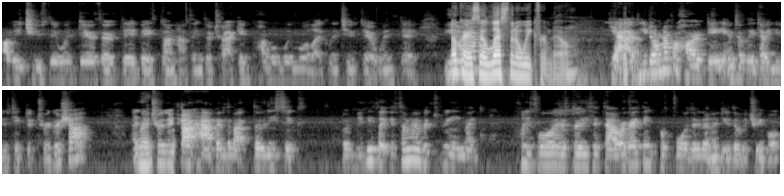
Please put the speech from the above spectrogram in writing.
probably Tuesday, Wednesday, or Thursday based on how things are tracking. Probably more likely Tuesday or Wednesday. You okay so a- less than a week from now yeah, okay. you don't have a hard date until they tell you to take the trigger shot, and Right. the trigger shot happens about thirty six, or maybe it's like it's somewhere between like. 24 to 36 hours, I think, before they're going to do the retrieval.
